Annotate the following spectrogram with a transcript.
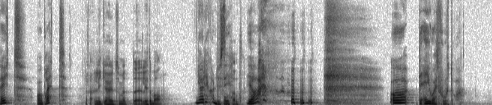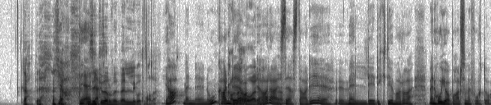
høyt og bredt. Ja, like høyt som et uh, lite barn. Ja, det kan du si. Omtrent. Ja. og det er jo et foto. Ja, det, Ja, det Hvis ikke så hadde du vært veldig god til å male. Ja, men eh, noen kan, Det kan det. ja da, jeg Ja. ser stadig eh, veldig dyktige malere. Men hun jobber altså med foto.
